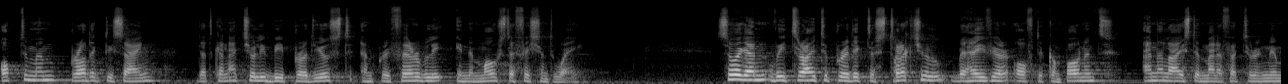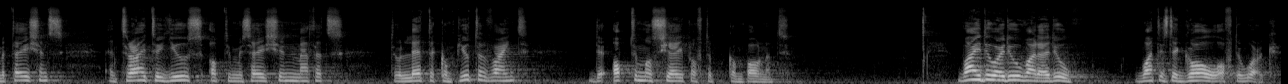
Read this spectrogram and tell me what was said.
optimum product design that can actually be produced and preferably in the most efficient way? So again, we try to predict the structural behavior of the component, analyze the manufacturing limitations, and try to use optimization methods to let the computer find the optimal shape of the component. Why do I do what I do? What is the goal of the work?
